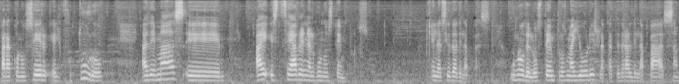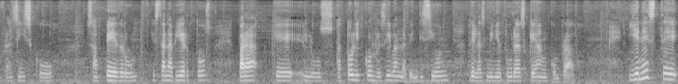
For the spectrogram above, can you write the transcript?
para, conocer el futuro. Además, eh, se abren algunos templos en la ciudad de La Paz. Uno de los templos mayores, la Catedral de La Paz, San Francisco, San Pedro, están abiertos para que los católicos reciban la bendición de las miniaturas que han comprado. Y en este,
